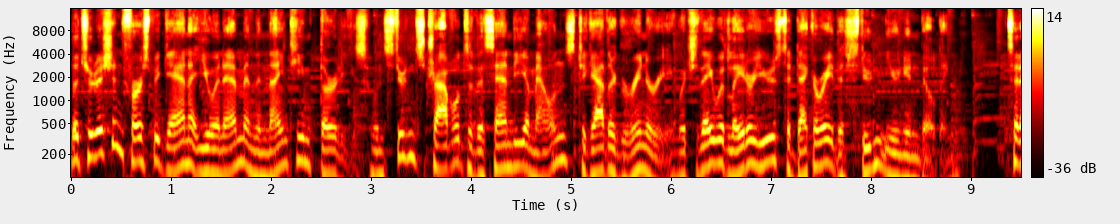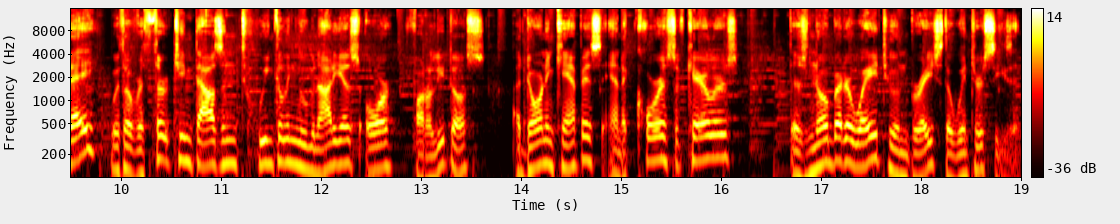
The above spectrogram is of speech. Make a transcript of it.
The tradition first began at UNM in the 1930s when students traveled to the Sandia Mountains to gather greenery, which they would later use to decorate the Student Union building. Today, with over 13,000 twinkling luminarias or farolitos adorning campus and a chorus of carolers, there's no better way to embrace the winter season.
